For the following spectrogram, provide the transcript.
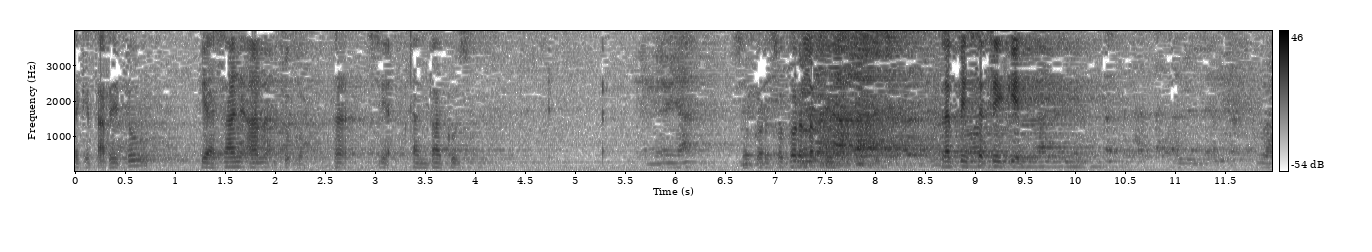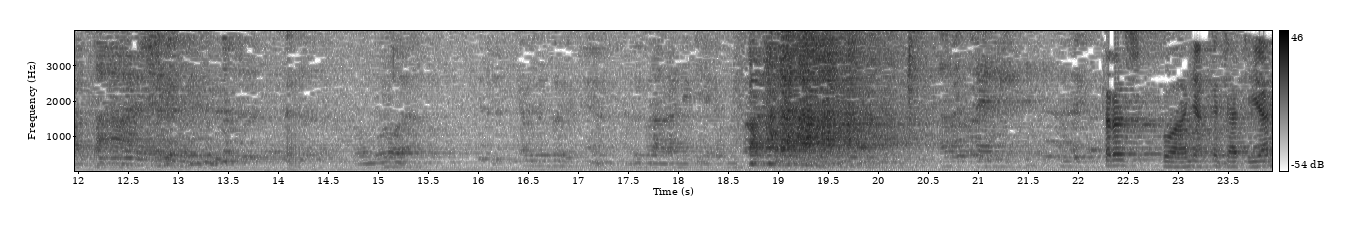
Sekitar itu biasanya anak cukup nah, siap dan bagus. Ya. Syukur-syukur lebih lebih sedikit. Terus banyak kejadian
